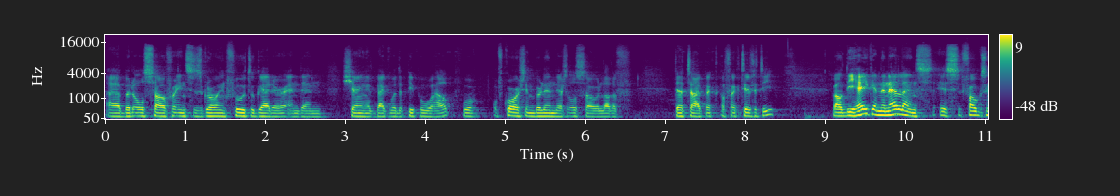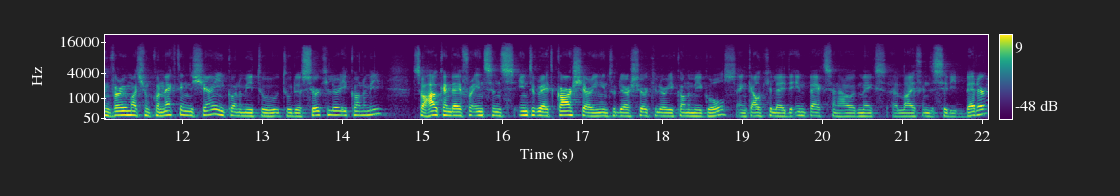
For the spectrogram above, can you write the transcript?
uh, but also, for instance, growing food together and then sharing it back with the people who help. Well, of course, in Berlin, there's also a lot of that type of activity. Well, The Hague in the Netherlands is focusing very much on connecting the sharing economy to, to the circular economy. So, how can they, for instance, integrate car sharing into their circular economy goals and calculate the impacts and how it makes uh, life in the city better?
